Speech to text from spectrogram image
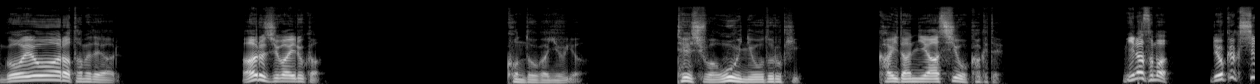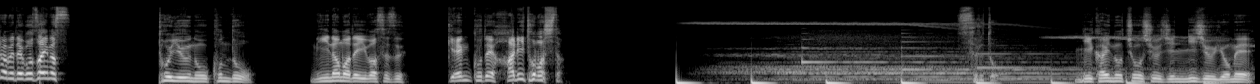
御用改めである。主はいるか。近藤が言うや亭主は大いに驚き階段に足をかけて。皆様旅客調べでございます。というのを近藤皆まで言わせず原稿で張り飛ばした。すると2階の長州人24名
